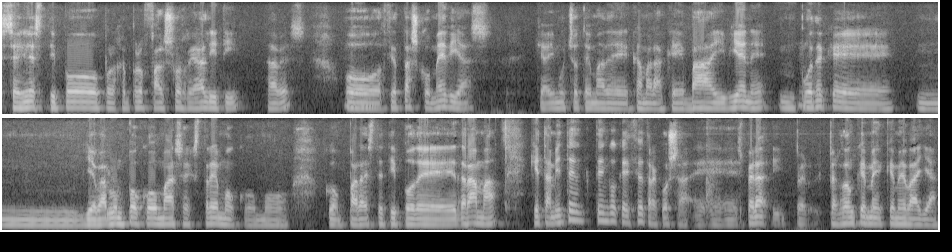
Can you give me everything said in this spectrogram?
series tipo, por ejemplo, falso reality, ¿sabes? O ciertas comedias que hay mucho tema de cámara que va y viene, puede que Mm, llevarlo un poco más extremo como, para este tipo de drama, que también tengo que decir otra cosa, eh, eh, espera, perdón que me, que me, vaya,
